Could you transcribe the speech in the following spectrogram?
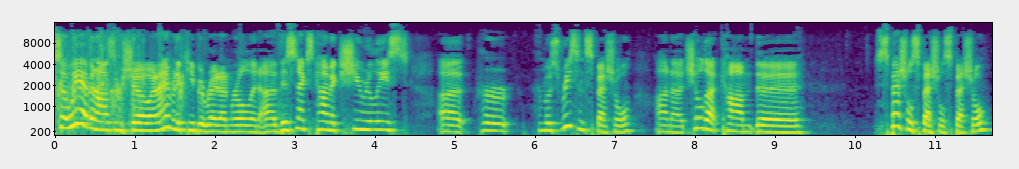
So we have an awesome show, and I'm going to keep it right on rolling. Uh, this next comic, she released uh, her her most recent special on uh, Chill.com, the special, special, special,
